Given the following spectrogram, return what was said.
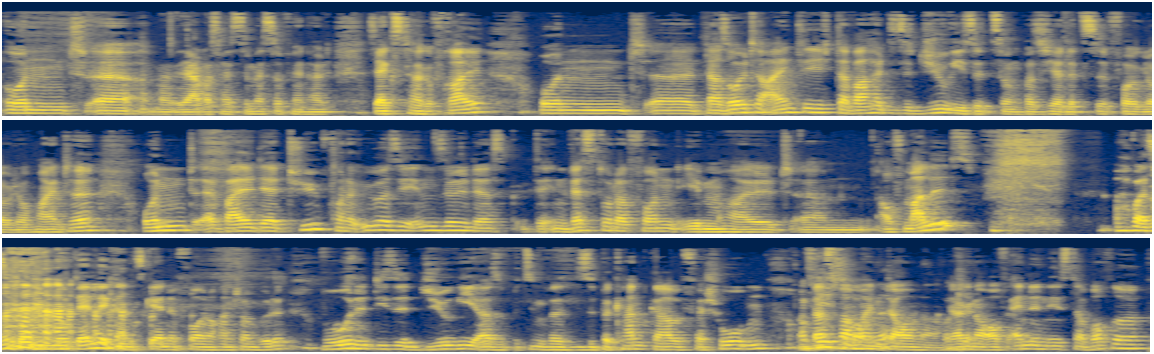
Und äh, ja, was heißt Semesterferien halt? Sechs Tage frei. Und äh, da sollte eigentlich, da war halt diese Jury-Sitzung, was ich ja letzte Folge, glaube ich, auch meinte. Und äh, weil der Typ von der Überseeinsel, der, der Investor davon eben halt ähm, auf Malle ist, aber sich die Modelle ganz gerne vorher noch anschauen würde, wurde diese Jury, also beziehungsweise diese Bekanntgabe verschoben. Und Auf das war Woche, mein ne? Downer. Ja, Okay. genau, auf Ende nächster Woche.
